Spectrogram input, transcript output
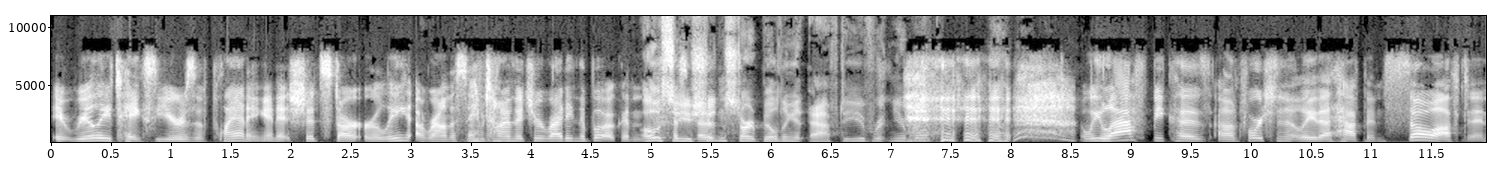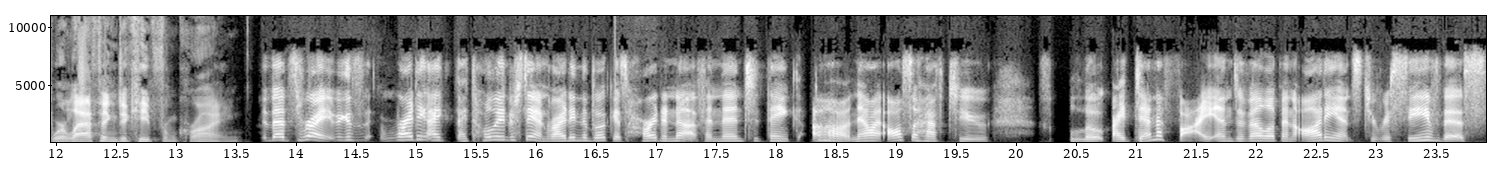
it really takes years of planning and it should start early around the same time that you're writing the book. And oh so you shouldn't start building it after you've written your book? We laugh because unfortunately that happens so often. We're laughing to keep from crying. That's right because writing I, I totally understand. Writing the book is hard enough. And then to think oh now i also have to lo- identify and develop an audience to receive this.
